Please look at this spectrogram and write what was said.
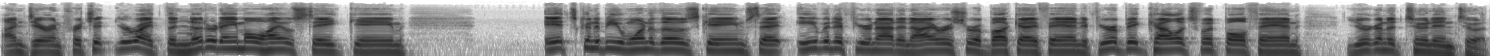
I'm Darin Pritchett. You're right. The Notre Dame Ohio State game, it's going to be one of those games that even if you're not an Irish or a Buckeye fan, if you're a big college football fan, you're going to tune into it.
